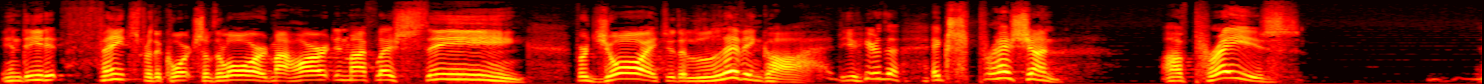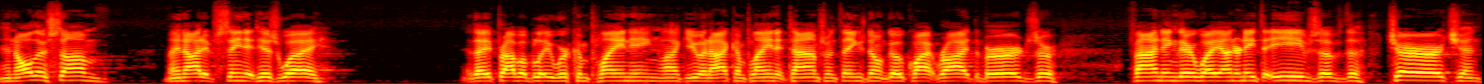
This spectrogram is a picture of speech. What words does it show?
Indeed, it faints for the courts of the Lord. My heart and my flesh sing for joy to the living God. Do you hear the expression of praise? And although some may not have seen it his way, they probably were complaining like you and I complain at times when things don't go quite right. The birds are finding their way underneath the eaves of the church and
